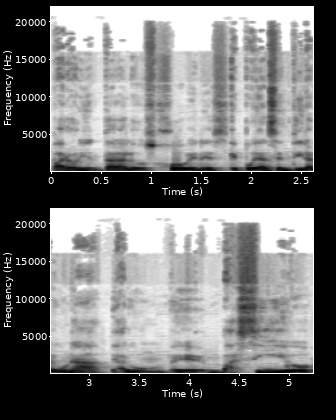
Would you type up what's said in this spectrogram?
para orientar a los jóvenes que puedan sentir alguna, algún eh, vacío,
